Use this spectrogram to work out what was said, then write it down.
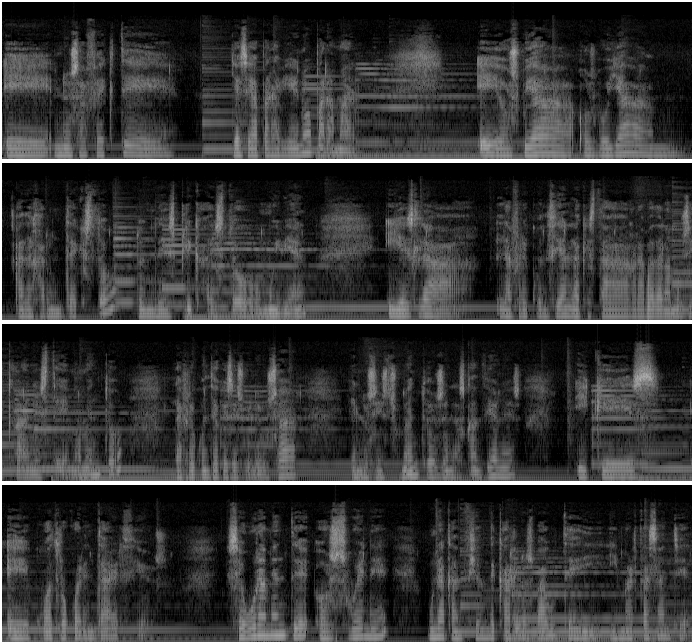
eh, nos afecte ya sea para bien o para mal. Eh, os voy, voy a, dejar un texto donde explica esto muy bien y es la, frecuencia en la que está grabada la música en este momento, la frecuencia que se suele usar en los instrumentos, en las canciones y que es 440 eh, Hz. Seguramente os suene una canción de Carlos Baute y Marta Sánchez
